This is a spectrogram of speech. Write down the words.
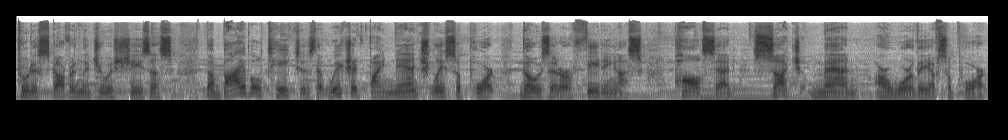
through discovering the Jewish Jesus? The Bible teaches that we should financially support those that are feeding us. Paul said, such men are worthy of support.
